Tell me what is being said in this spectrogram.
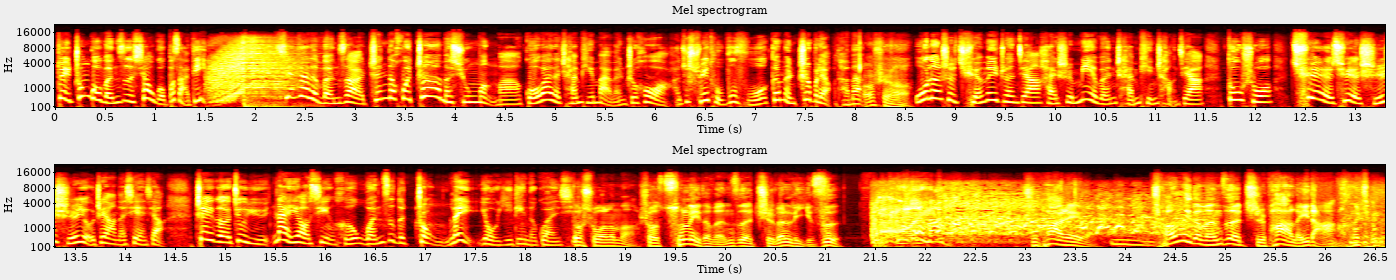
对中国文字效果不咋地。现在的蚊子啊，真的会这么凶猛吗？国外的产品买完之后啊，就水土不服，根本治不了它们。啊是啊，无论是权威专家还是灭蚊产品厂家，都说确确实实有这样的现象。这个就与耐药性和蚊子的种类有一定的关系。都说了嘛，说村里的蚊子只问李字，只怕这个；城里的蚊子只怕雷达。真的。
